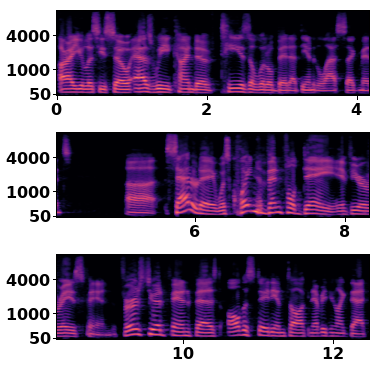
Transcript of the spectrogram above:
All right, Ulises. So as we kind of teased a little bit at the end of the last segment, uh, Saturday was quite an eventful day if you're a Rays fan. First, you had FanFest, all the stadium talk, and everything like that.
